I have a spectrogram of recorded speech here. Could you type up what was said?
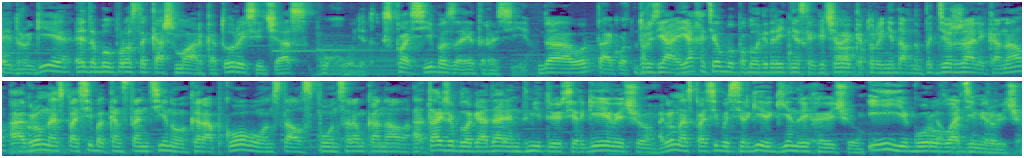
и другие. Это был просто кошмар, который сейчас уходит. Спасибо за это, Россия. Да, вот так вот. Друзья, я хотел бы поблагодарить несколько человек, которые недавно поддержали канал. Огромное спасибо Константину Коробкову, он стал спонсором канала. А также благодарен Дмитрию Сергеевичу. Огромное спасибо Сергею Генриховичу и Егору Владимировичу.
